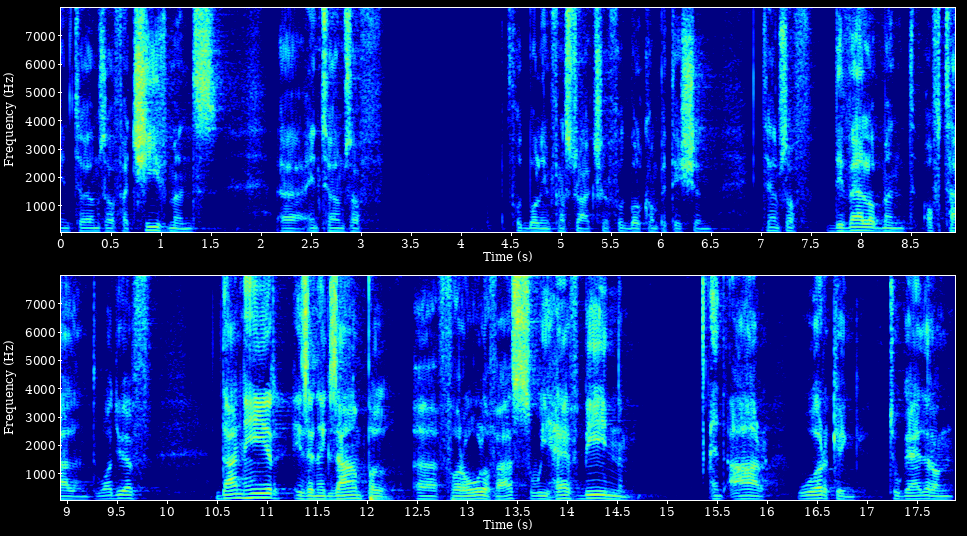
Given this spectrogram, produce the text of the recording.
in terms of achievements, uh, in terms of football infrastructure, football competition, in terms of development of talent. What you have done here is an example uh, for all of us. We have been and are working together on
